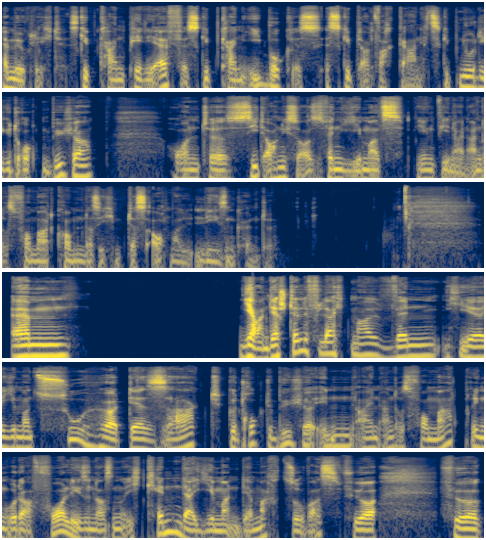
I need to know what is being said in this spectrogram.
ermöglicht. Es gibt kein PDF, es gibt kein E-Book, es, es gibt einfach gar nichts. Es gibt nur die gedruckten Bücher und äh, es sieht auch nicht so aus, als wenn die jemals irgendwie in ein anderes Format kommen, dass ich das auch mal lesen könnte. Ähm ja, an der Stelle vielleicht mal, wenn hier jemand zuhört, der sagt, gedruckte Bücher in ein anderes Format bringen oder vorlesen lassen. Ich kenne da jemanden, der macht sowas für, für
